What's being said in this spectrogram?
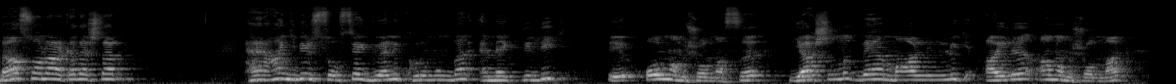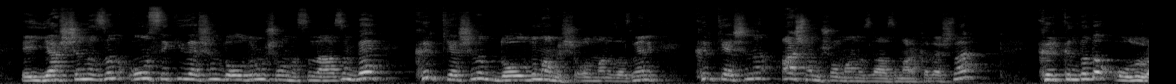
Daha sonra arkadaşlar herhangi bir sosyal güvenlik kurumundan emeklilik e, olmamış olması, yaşlılık veya malüllük aylığı almamış olmak, e, yaşınızın 18 yaşını doldurmuş olması lazım ve 40 yaşını doldurmamış olmanız lazım. Yani 40 yaşını aşmamış olmanız lazım arkadaşlar. 40'ında da olur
